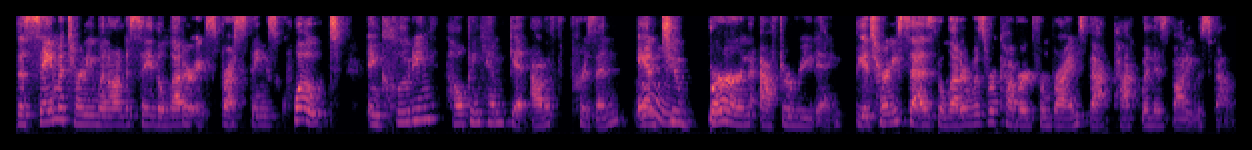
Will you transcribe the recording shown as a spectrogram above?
The same attorney went on to say the letter expressed things, quote, including helping him get out of prison and Oh. to burn after reading. The attorney says the letter was recovered from Brian's backpack when his body was found.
